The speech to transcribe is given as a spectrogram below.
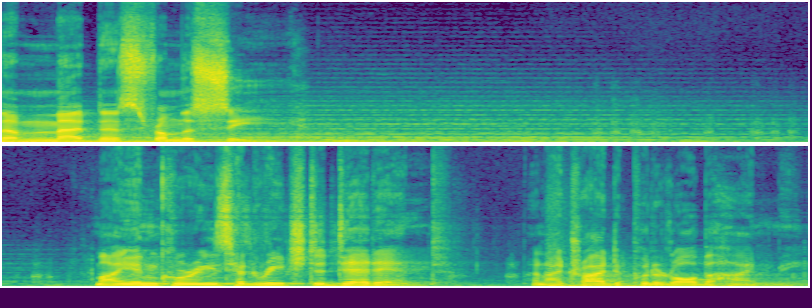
The Madness from the Sea. My inquiries had reached a dead end, and I tried to put it all behind me.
